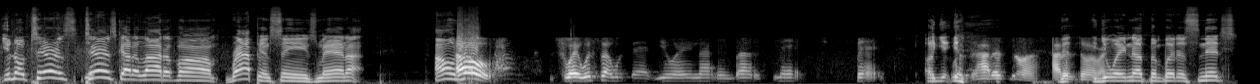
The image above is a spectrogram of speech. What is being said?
you know Terrence. Terrence got a lot of um, rapping scenes, man. I, I don't know. oh, Sway, what's up with that? You ain't nothing but a snitch, bitch. Oh, yeah, yeah. How this doing? How this doing? You right ain't nothing but a snitch.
